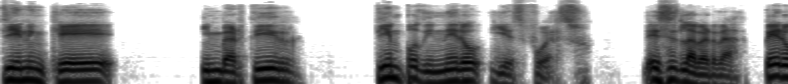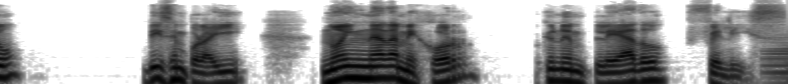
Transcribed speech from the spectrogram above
Tienen que invertir tiempo, dinero y esfuerzo. Esa es la verdad. Pero, dicen por ahí, no hay nada mejor que un empleado feliz.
